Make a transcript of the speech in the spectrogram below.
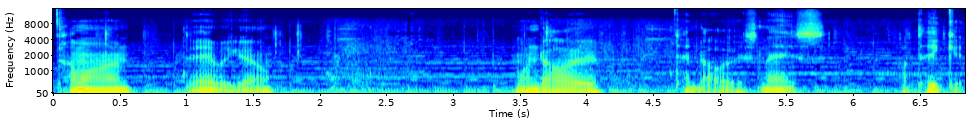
Come on. There we go. One dollar. Ten dollars. Nice. I'll take it.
